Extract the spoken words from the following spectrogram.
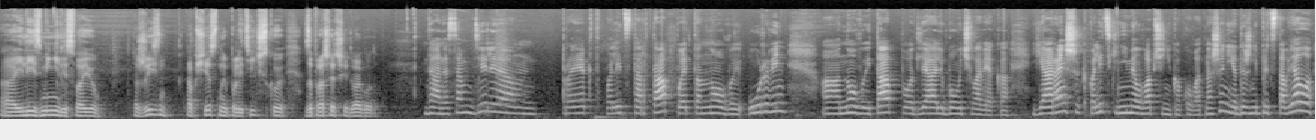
или изменили свою жизнь, общественную, политическую, за прошедшие два года. Да, на самом деле Проект Политстартап – это новый уровень, а, новый этап для любого человека. Я раньше к политике не имела вообще никакого отношения, я даже не представляла,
